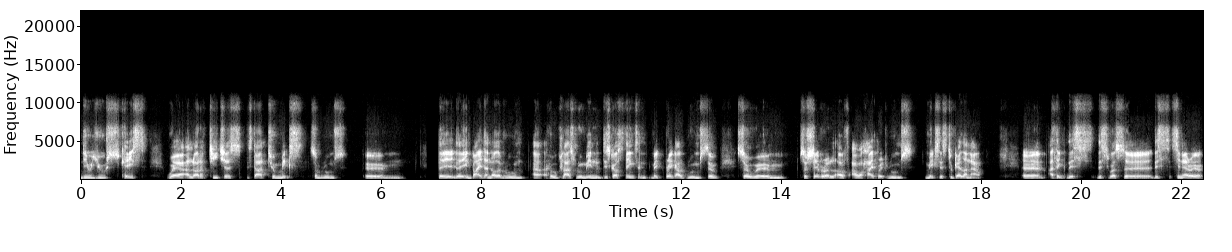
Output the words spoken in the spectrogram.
new use case where a lot of teachers start to mix some rooms. Um, they they invite another room, uh, a whole classroom in, discuss things and make breakout rooms. So so um, so several of our hybrid rooms mixes together now. Uh, I think this this was uh, this scenario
